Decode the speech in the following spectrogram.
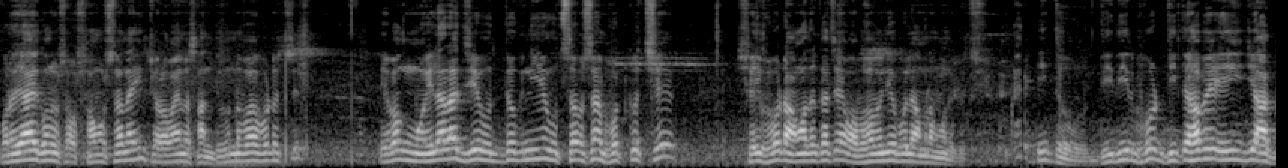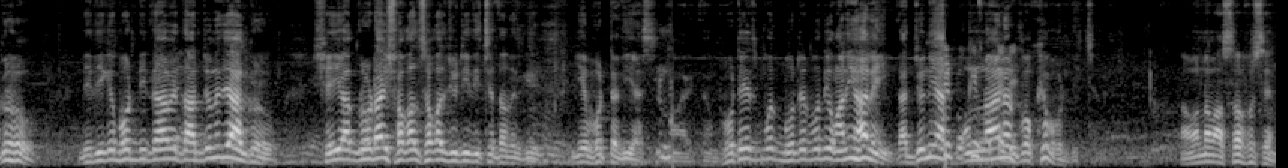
কোনো জায়গায় কোনো সমস্যা নেই চড়াবাইনা শান্তিপূর্ণভাবে ভোট হচ্ছে। এবং মহিলারা যে উদ্যোগ নিয়ে উৎসবের সময় ভোট করছে সেই ভোট আমাদের কাছে অভাবনীয় বলে আমরা মনে করছি। এই তো দিদির ভোট দিতে হবে এই যে আগ্রহ দিদিকে ভোট দিতে হবে তার জন্য যে আগ্রহ সেই আগ্রহটাই সকাল সকাল জুটিয়ে দিচ্ছে তাদেরকে গিয়ে ভোটটা দিয়ে আসি। একদম ভোটের ভোটের প্রতি অনীহা নেই তার জন্যই উন্নয়নের পক্ষে ভোট দিচ্ছেন আমার নাম আশরাফ হোসেন।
